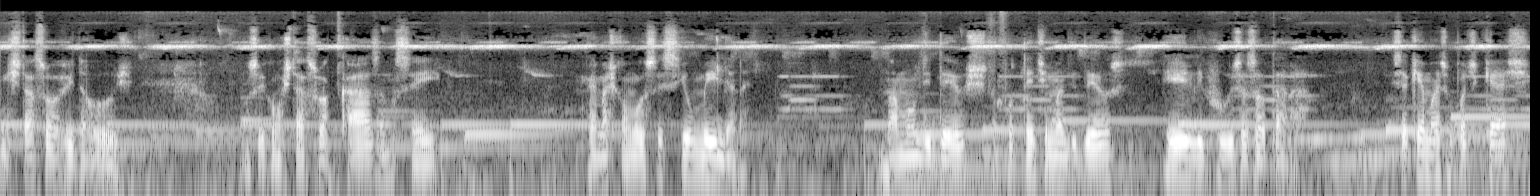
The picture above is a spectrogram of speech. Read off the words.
está a sua vida hoje, não sei como está a sua casa, não sei, é, mas como você se humilha, né? na mão de Deus, na potente mão de Deus, Ele vos exaltará. Esse aqui é mais um podcast.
